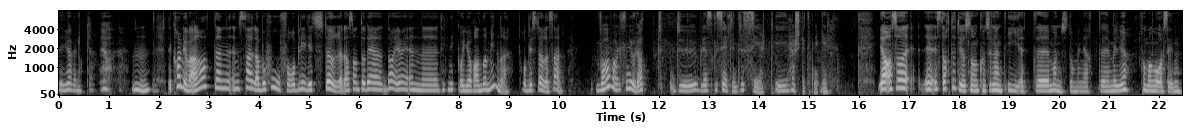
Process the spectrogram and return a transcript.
det gjør vi nok. Ja. Mm. Det kan jo være at en, en, selv har behov for å bli litt større. Der, og det, da er jo en uh, teknikk å gjøre andre mindre for å bli større selv. Hva var det som gjorde at du ble spesielt interessert i hersketeknikker? Ja, altså, Jeg startet jo som konsulent i et uh, mannsdominert uh, miljø for mange år siden.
